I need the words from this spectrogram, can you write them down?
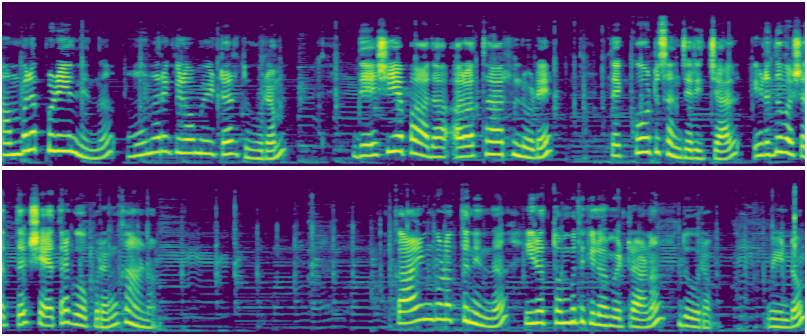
അമ്പലപ്പുഴയിൽ നിന്ന് മൂന്നര കിലോമീറ്റർ ദൂരം ദേശീയപാത അറുപത്താറിലൂടെ തെക്കോട്ട് സഞ്ചരിച്ചാൽ ഇടതുവശത്ത് ക്ഷേത്രഗോപുരം കാണാം. കായംകുളത്ത് നിന്ന് ഇരുപത്തൊമ്പത് കിലോമീറ്ററാണ് ദൂരം. വീണ്ടും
